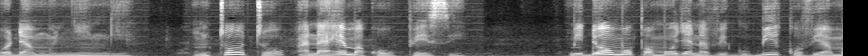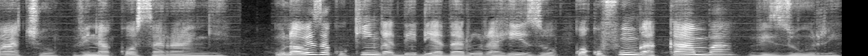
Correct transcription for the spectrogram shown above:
wa damu nyingi. Mtoto anahema kwa upesi. Midomo pamoja na vigubiko vya macho vinakosa rangi. Unaweza kukinga dhidi ya dharura hizo kwa kufunga kamba vizuri.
